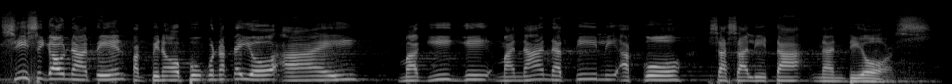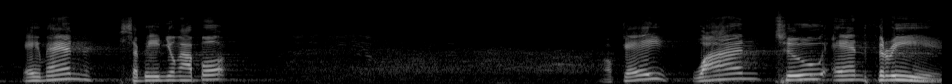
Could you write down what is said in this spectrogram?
sisigaw natin, pag pinaupo ko na kayo, ay magigi, mananatili ako sa salita ng Diyos. Amen? Sabihin nyo nga po. Okay? One, two, and three.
